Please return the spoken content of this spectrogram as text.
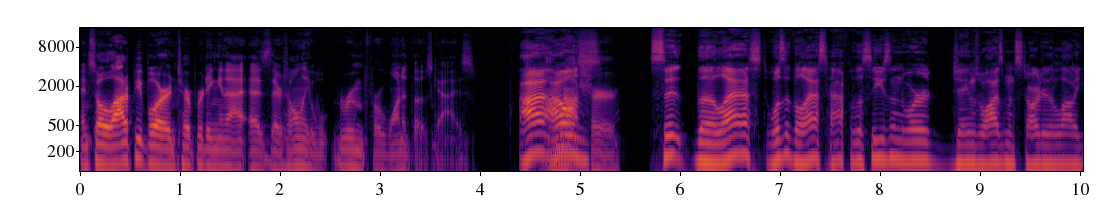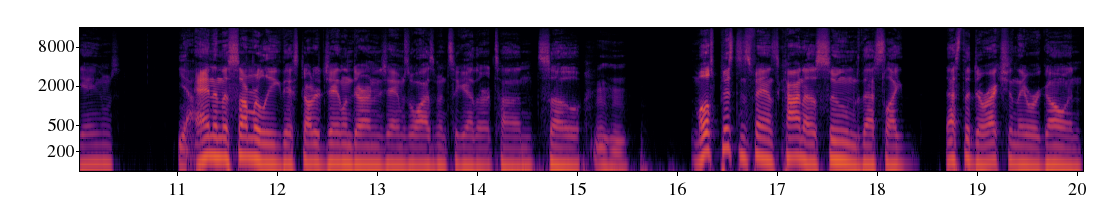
and so a lot of people are interpreting that as there's only room for one of those guys. I, I'm I not was sure. sit the last was it the last half of the season where James Wiseman started a lot of games? Yeah. And in the summer league they started Jalen Duren and James Wiseman together a ton. So Mm-hmm. most Pistons fans kind of assumed that's like that's the direction they were going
